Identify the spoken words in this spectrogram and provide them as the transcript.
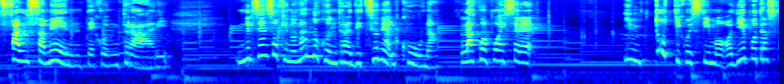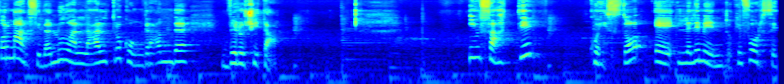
falsamente contrari, nel senso che non hanno contraddizione alcuna. L'acqua può essere in tutti questi modi e può trasformarsi dall'uno all'altro con grande velocità. Infatti, questo è l'elemento che forse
